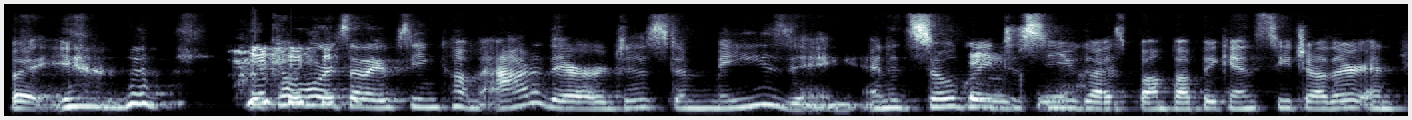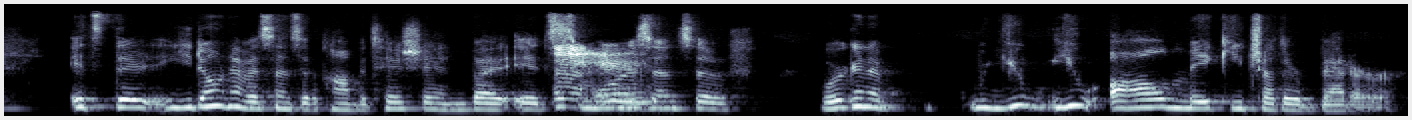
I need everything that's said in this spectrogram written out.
but the cohorts that I've seen come out of there are just amazing. And it's so great Thank to see you. you guys bump up against each other. And it's there, you don't have a sense of competition, but it's mm-hmm. more a sense of we're gonna you you all make each other better.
